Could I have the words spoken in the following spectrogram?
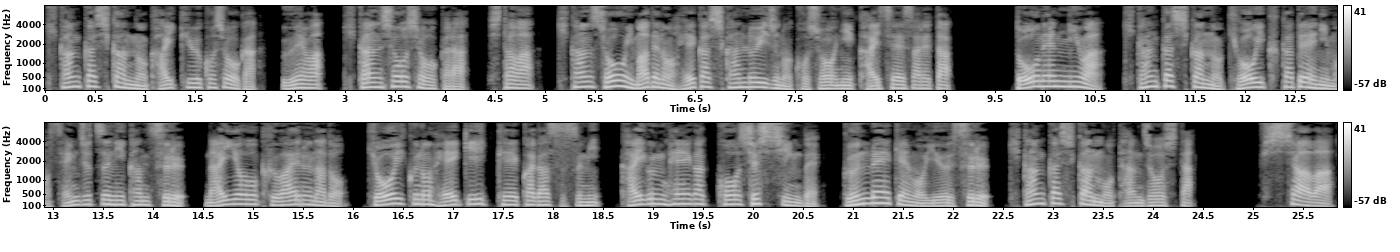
機関下士官の階級故障が、上は、機関少将から、下は、機関少尉までの陛下士官類似の故障に改正された。同年には、機関下士官の教育課程にも戦術に関する内容を加えるなど、教育の兵器一系化が進み、海軍兵学校出身で、軍令権を有する機関下士官も誕生した。フィッシャーは、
